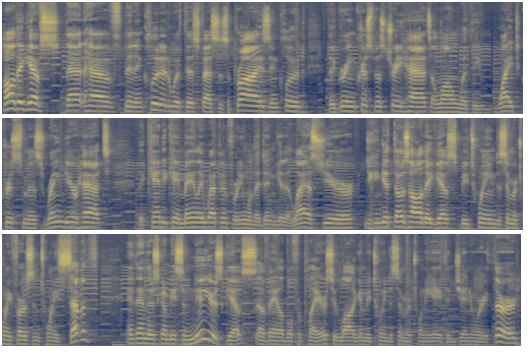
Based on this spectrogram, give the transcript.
Holiday gifts that have been included with this festive surprise include the green Christmas tree hat along with the white Christmas reindeer hat, the candy cane melee weapon for anyone that didn't get it last year. You can get those holiday gifts between December 21st and 27th. And then there's going to be some New Year's gifts available for players who log in between December 28th and January 3rd,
